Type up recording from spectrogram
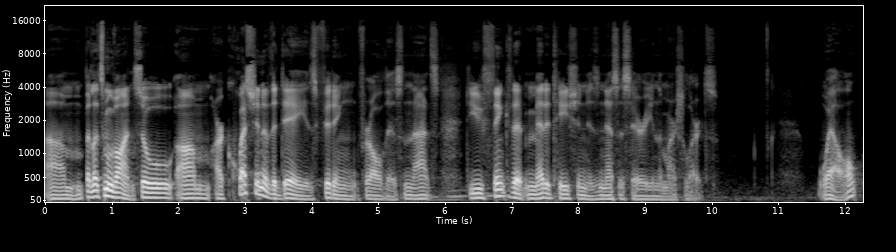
Um, but let's move on. So, um, our question of the day is fitting for all this, and that's Do you think that meditation is necessary in the martial arts? Well,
